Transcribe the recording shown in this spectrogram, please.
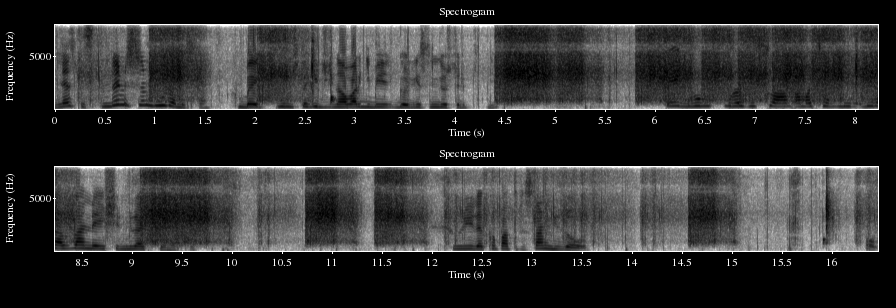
Nes üstünde misin burada mısın? Backrooms'taki canavar gibi gölgesini gösterip gitti. Backrooms burası şu an ama çok bir, birazdan değişir Miraç yönetimi. Şurayı da kapatırsam güzel olur. Olur.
